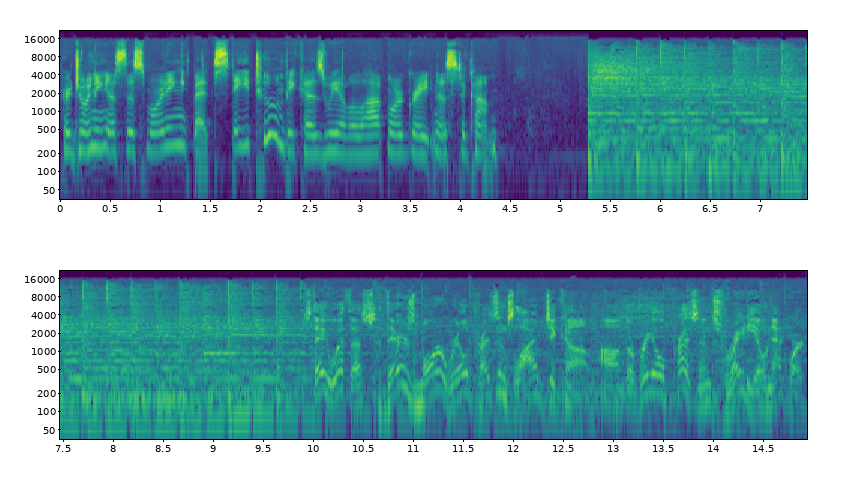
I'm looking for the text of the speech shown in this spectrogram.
for joining us this morning. But stay tuned because we have a lot more greatness to come. Stay with us. There's more Real Presence Live to come on the Real Presence Radio Network.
